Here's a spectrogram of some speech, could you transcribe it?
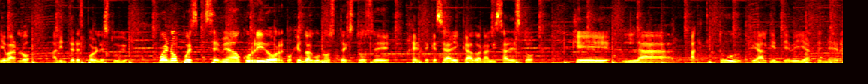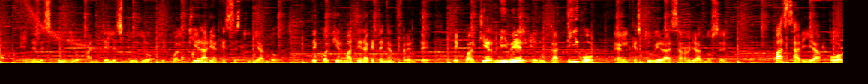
Llevarlo al interés por el estudio. Bueno, pues se me ha ocurrido, recogiendo algunos textos de gente que se ha dedicado a analizar esto, que la actitud que alguien debería tener en el estudio, ante el estudio, de cualquier área que esté estudiando, de cualquier materia que tenga enfrente, de cualquier nivel educativo en el que estuviera desarrollándose, pasaría por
